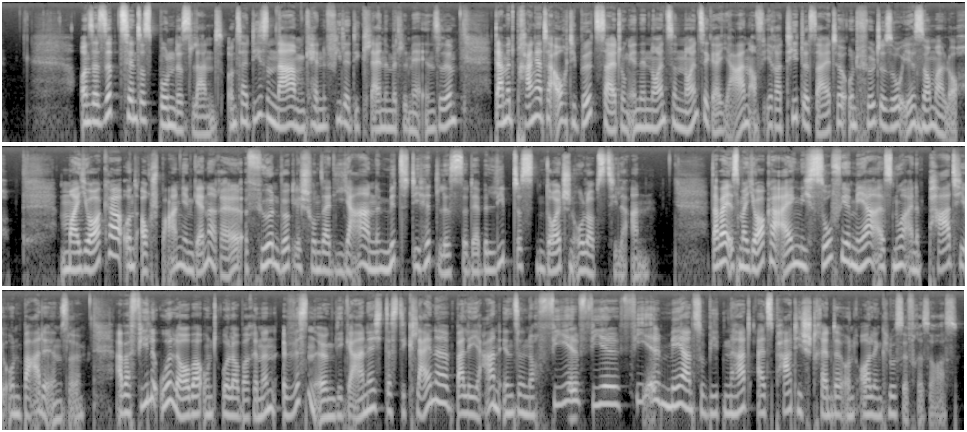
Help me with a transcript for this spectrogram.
Unser 17. Bundesland. Unter diesem Namen kennen viele die kleine Mittelmeerinsel. Damit prangerte auch die Bild-Zeitung in den 1990er Jahren auf ihrer Titelseite und füllte so ihr Sommerloch. Mallorca und auch Spanien generell führen wirklich schon seit Jahren mit die Hitliste der beliebtesten deutschen Urlaubsziele an. Dabei ist Mallorca eigentlich so viel mehr als nur eine Party- und Badeinsel. Aber viele Urlauber und Urlauberinnen wissen irgendwie gar nicht, dass die kleine Baleareninsel noch viel, viel, viel mehr zu bieten hat als Partystrände und All-Inclusive-Resorts.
